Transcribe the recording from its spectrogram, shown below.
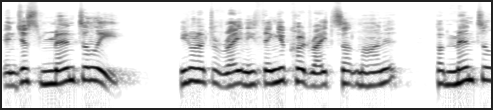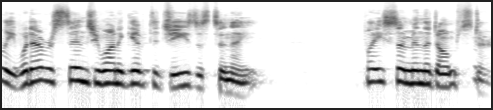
And just mentally, you don't have to write anything. You could write something on it, but mentally, whatever sins you want to give to Jesus tonight, place them in the dumpster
